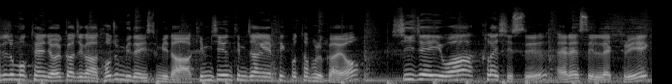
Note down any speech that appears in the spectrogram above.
스피드 종목 10 10가지가 더 준비되어 있습니다. 김시은 팀장의 pick부터 볼까요? CJ와 클래시스, LS 일렉트릭,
